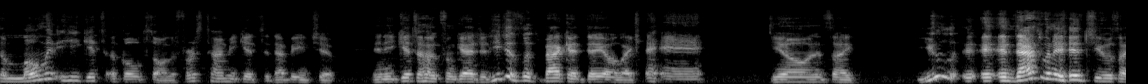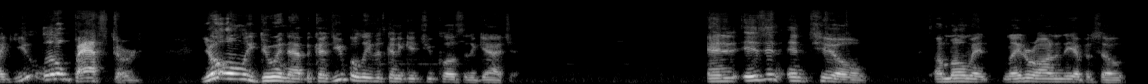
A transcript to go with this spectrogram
the moment he gets a gold star the first time he gets it that being chip and he gets a hug from gadget he just looks back at dale like you know, and it's like you, and that's when it hits you. It's like you little bastard. You're only doing that because you believe it's going to get you closer to the gadget. And it isn't until a moment later on in the episode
